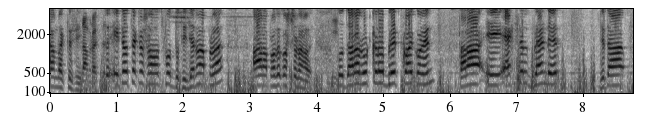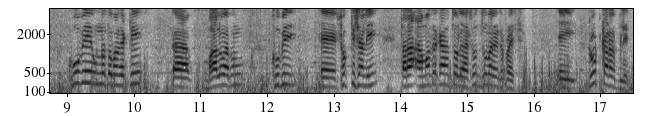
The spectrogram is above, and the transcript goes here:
দাম রাখতেছি। দাম রাখতেছি। তো এটা হচ্ছে একটা সহজ পদ্ধতি যেন আপনারা আর আপনাদের কষ্ট না হয়। তো যারা রোড কাটার ব্লেড ক্রয় করেন তারা এই এক্সেল ব্র্যান্ডের যেটা খুবই উন্নত মানের একটি ভালো এবং খুবই শক্তিশালী তারা আমাদের কাছে চলে আসুন জুবার এন্টারপ্রাইজ এই রুট কাটার ব্লেড।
